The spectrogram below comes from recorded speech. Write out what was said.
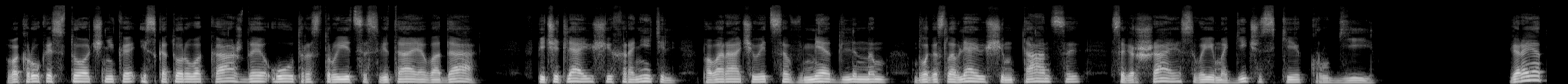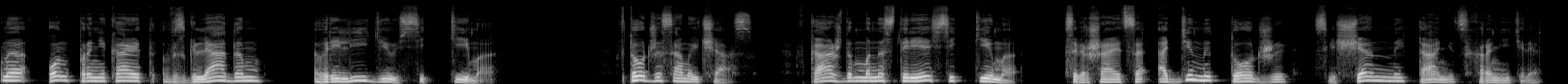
Вокруг источника, из которого каждое утро струится святая вода, впечатляющий хранитель поворачивается в медленном, благословляющем танце, совершая свои магические круги. Вероятно, он проникает взглядом в религию Сиккима. В тот же самый час каждом монастыре Сиккима совершается один и тот же священный танец хранителя.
